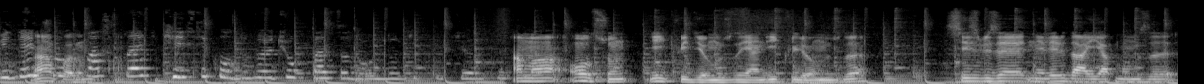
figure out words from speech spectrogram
bir de Ne çok yapalım? fazla kesik oldu. Böyle çok fazla dondurduk videomu. ama olsun ilk videomuzdu yani ilk videomuzdu. Siz bize neleri daha iyi yapmamızı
